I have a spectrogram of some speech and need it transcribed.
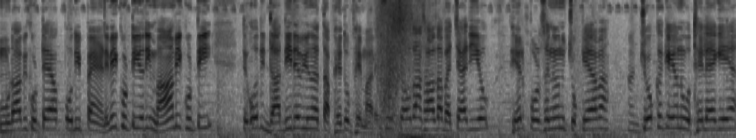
ਮੁੰਡਾ ਵੀ ਕੁੱਟਿਆ ਉਹਦੀ ਭੈਣ ਵੀ ਕੁੱਟੀ ਉਹਦੀ ਮਾਂ ਵੀ ਕੁੱਟੀ ਤੇ ਉਹਦੀ ਦਾਦੀ ਦੇ ਵੀ ਉਹਨਾਂ ਧੱਫੇ ਧੁੱਫੇ ਮਾਰੇ। 14 ਸਾਲ ਦਾ ਬੱਚਾ ਜੀ ਉਹ ਫਿਰ ਪੁਲਿਸ ਨੇ ਉਹਨੂੰ ਚੁੱਕਿਆ ਵਾ ਚੁੱਕ ਕੇ ਉਹਨੂੰ ਉੱਥੇ ਲੈ ਗਏ ਆ।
